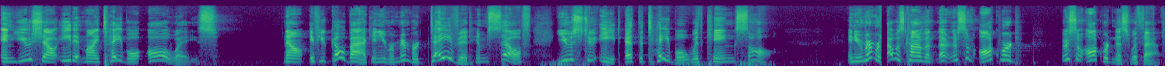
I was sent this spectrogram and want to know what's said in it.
"And you shall eat at my table always." Now, if you go back and you remember David himself used to eat at the table with King Saul. And you remember that was kind of an, there's some awkward, there's some awkwardness with that.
